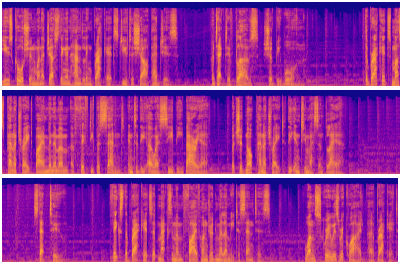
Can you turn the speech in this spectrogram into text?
Use caution when adjusting and handling brackets due to sharp edges. Protective gloves should be worn. The brackets must penetrate by a minimum of 50% into the OSCB barrier, but should not penetrate the intumescent layer. Step 2. Fix the brackets at maximum 500mm centers. One screw is required per bracket.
